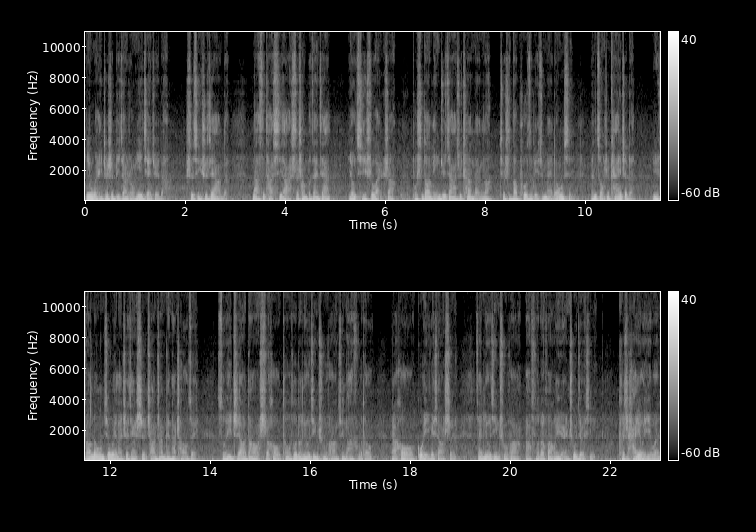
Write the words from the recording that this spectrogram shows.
因为这是比较容易解决的。事情是这样的。纳斯塔西亚时常不在家，尤其是晚上，不是到邻居家去串门了，就是到铺子里去买东西，门总是开着的。女房东就为了这件事常常跟他吵嘴，所以只要到时候偷偷的溜进厨房去拿斧头，然后过一个小时再溜进厨房把斧头放回原处就行。可是还有疑问：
